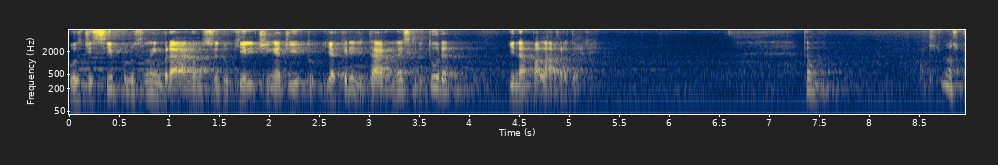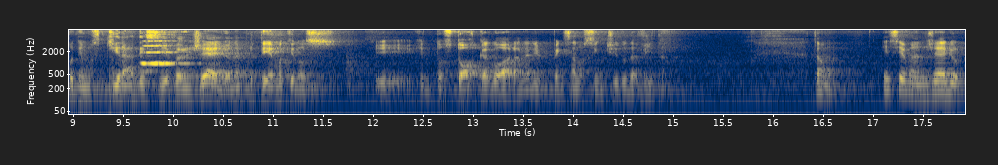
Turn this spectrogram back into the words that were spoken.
os discípulos lembraram-se do que ele tinha dito e acreditaram na Escritura e na palavra dele. Então, o que nós podemos tirar desse evangelho né, para o tema que nos, que, que nos toca agora, né, de pensar no sentido da vida? Então, esse evangelho,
